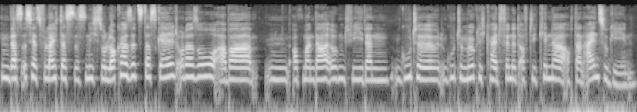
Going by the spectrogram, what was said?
das ist jetzt vielleicht, dass das nicht so locker sitzt, das Geld oder so, aber mh, hm, ob man da irgendwie dann gute, gute Möglichkeit findet, auf die Kinder auch dann einzugehen,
